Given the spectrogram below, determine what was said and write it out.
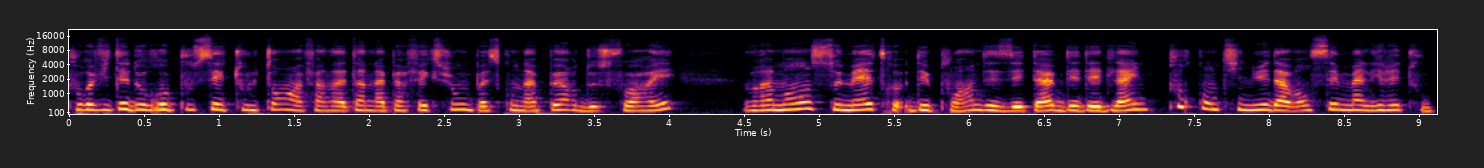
Pour éviter de repousser tout le temps afin d'atteindre la perfection ou parce qu'on a peur de se foirer, vraiment se mettre des points, des étapes, des deadlines pour continuer d'avancer malgré tout.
